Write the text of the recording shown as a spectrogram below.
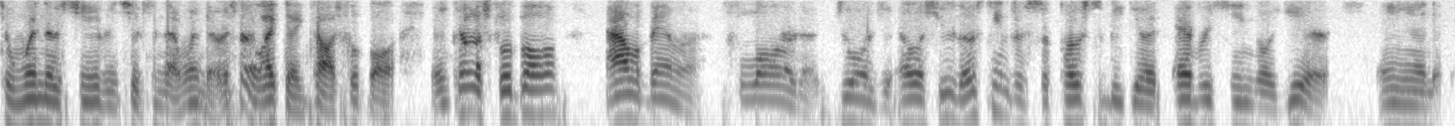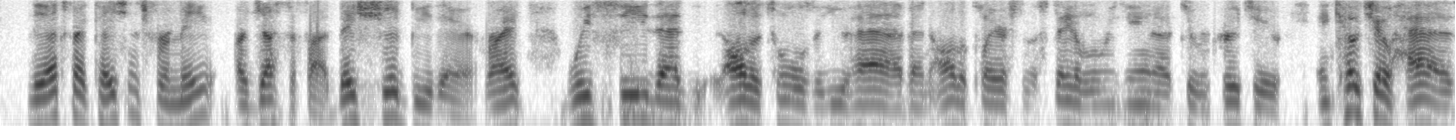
to win those championships in that window. It's not like that in college football. In college football, Alabama, Florida, Georgia, LSU, those teams are supposed to be good every single year. And the expectations for me are justified. They should be there, right? We see that all the tools that you have and all the players from the state of Louisiana to recruit to, and Coach O has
